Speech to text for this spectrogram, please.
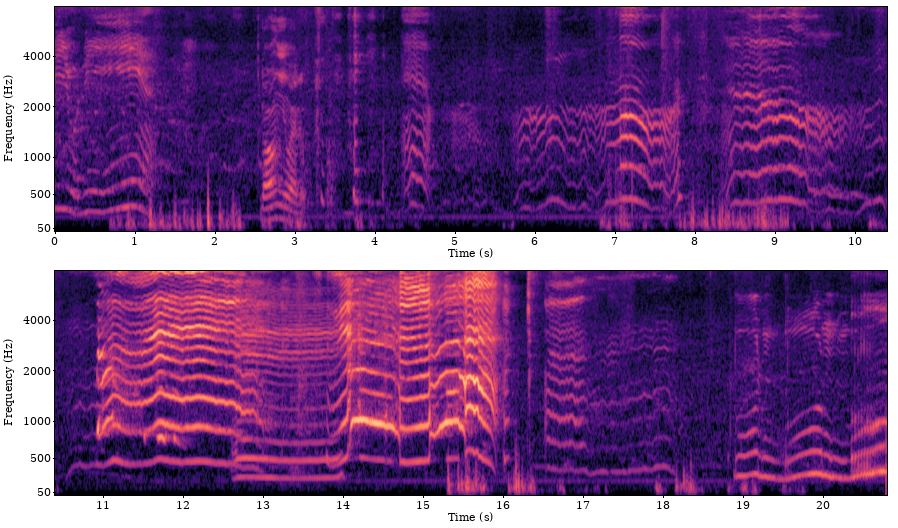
ที่อยู่นี้ร้องอยู่วะลูกบูนบูนบู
